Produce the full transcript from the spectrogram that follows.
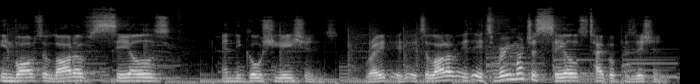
involves a lot of sales and negotiations, right? It, it's a lot of it, it's very much a sales type of position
